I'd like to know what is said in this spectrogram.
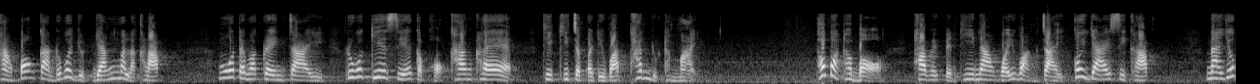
ทางป้องกันหรือว่าหยุดยั้งมันล่ะครับมัวแต่มาเกรงใจหรือว่าเกียเสียกับหอกข้างแคร่ที่คิดจะปฏิวัติท่านอยู่ทำไมพบทบ ถ้าไม่เป็นที่น่าไว้วางใจก็ย้ายสิครับ นายก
